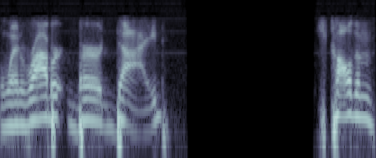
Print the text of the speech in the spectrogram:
When Robert Byrd died, she called him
